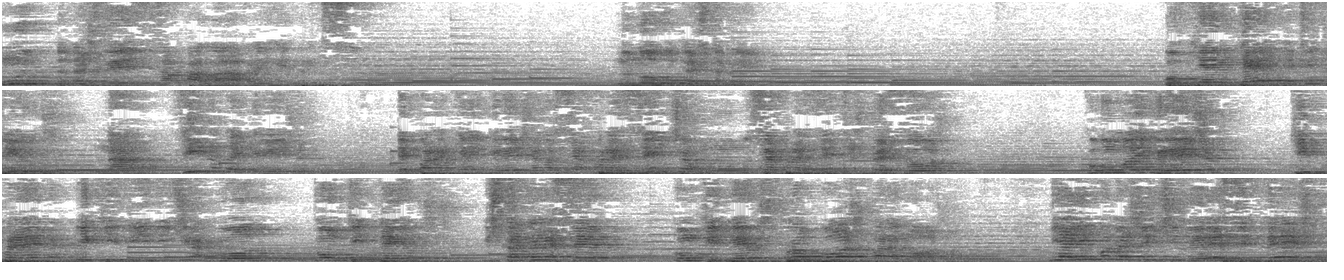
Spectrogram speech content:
muitas das vezes a palavra irrepreensível no Novo Testamento. Porque a ideia de Deus na vida da igreja é para que a igreja ela se apresente ao mundo, se apresente às pessoas como uma igreja que prega e que vive de acordo com o que Deus estabeleceu, com o que Deus propôs para nós. E aí, quando a gente lê esse texto,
